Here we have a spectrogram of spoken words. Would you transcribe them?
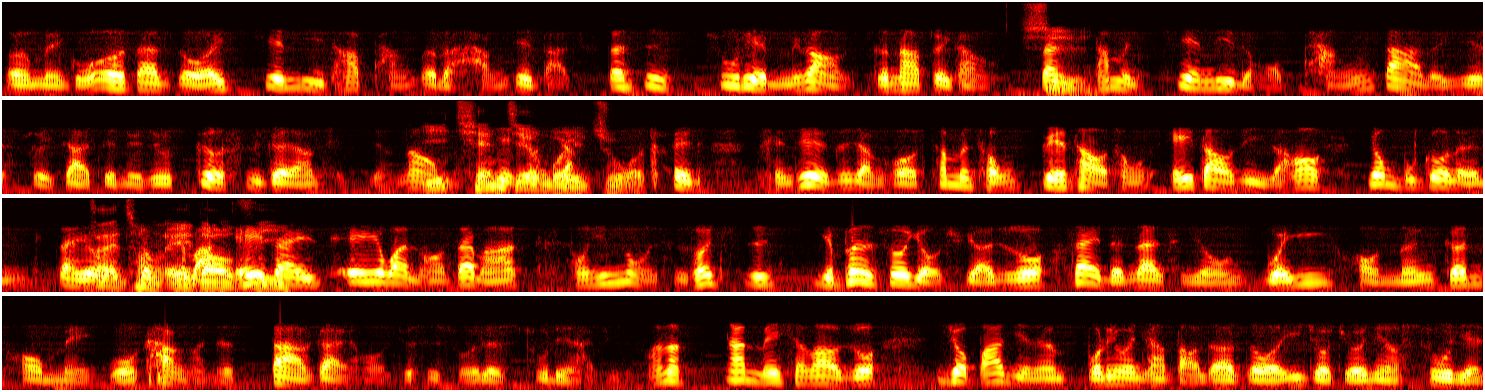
呃，美国二战之后，哎，建立它庞大的航舰打击，但是苏联没办法跟它对抗，是但是他们建立了吼庞大的一些水下舰队，就是各式各样潜舰，那以潜舰为主，对。潜舰也是讲过，他们从编号从 A 到 D，然后用不够的人再用，再从 A 到 A 在 A one 哦，再把它重新弄一次。所以其实也不能说有趣啊，就是说在冷战时期，唯一哦能跟哦美国抗衡的，大概哦就是所谓的苏联海军。啊，那那没想到说，一九八几年柏林围墙倒掉之后，一九九一年苏联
